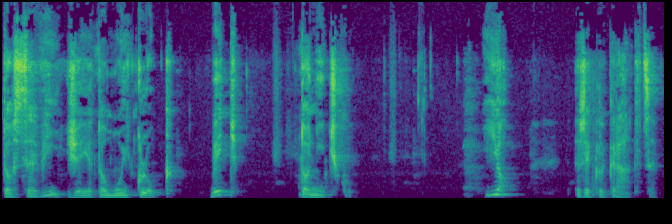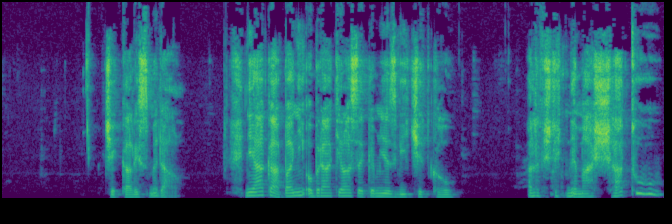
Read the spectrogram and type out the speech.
To se ví, že je to můj kluk. Viď, Toníčku? Jo, řekl krátce. Čekali jsme dál. Nějaká paní obrátila se ke mně s výčitkou. Ale vždyť nemáš šatů,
